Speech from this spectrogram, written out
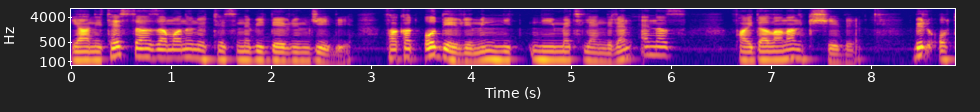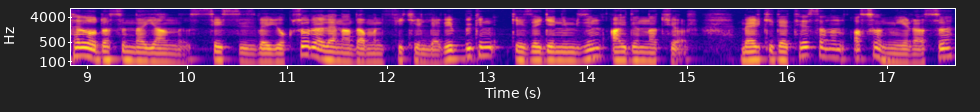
Yani Tesla zamanın ötesinde bir devrimciydi. Fakat o devrimin nimetlendiren en az faydalanan kişiydi. Bir otel odasında yalnız, sessiz ve yoksul ölen adamın fikirleri bugün gezegenimizin aydınlatıyor. Belki de Tesla'nın asıl mirası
